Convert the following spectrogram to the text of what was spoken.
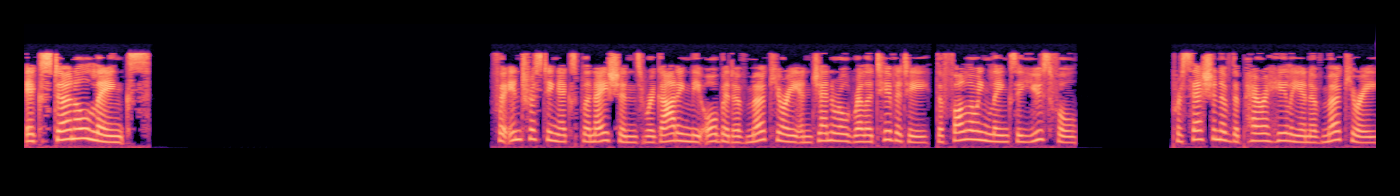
External links For interesting explanations regarding the orbit of Mercury and general relativity, the following links are useful. Precession of the perihelion of Mercury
